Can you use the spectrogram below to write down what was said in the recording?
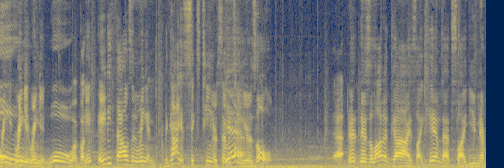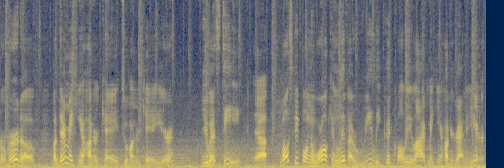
Ring it, ring it, ring it. Whoa, but 80,000 ringgit. The guy is 16 or 17 Yeah. years old. yeah. There, there's a lot of guys like him that's like you never heard of, but they're making 100k, 200k a year, USD. Yeah. Most people in the world can live a really good quality life making 100 grand a year.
